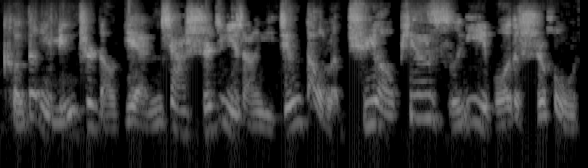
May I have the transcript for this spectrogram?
可邓明知道，眼下实际上已经到了需要拼死一搏的时候。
